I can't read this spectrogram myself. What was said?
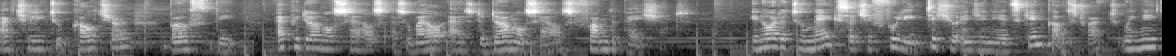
actually to culture both the epidermal cells as well as the dermal cells from the patient. In order to make such a fully tissue engineered skin construct, we need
